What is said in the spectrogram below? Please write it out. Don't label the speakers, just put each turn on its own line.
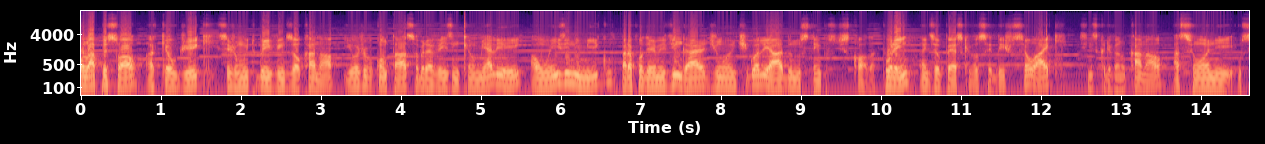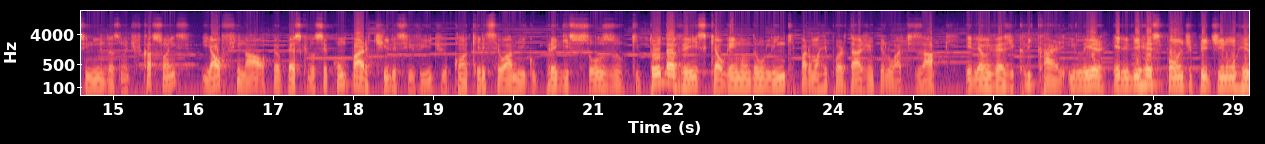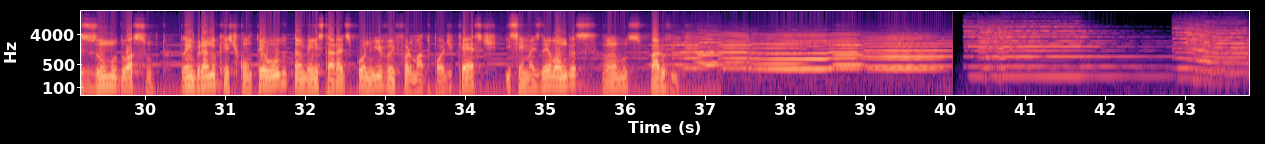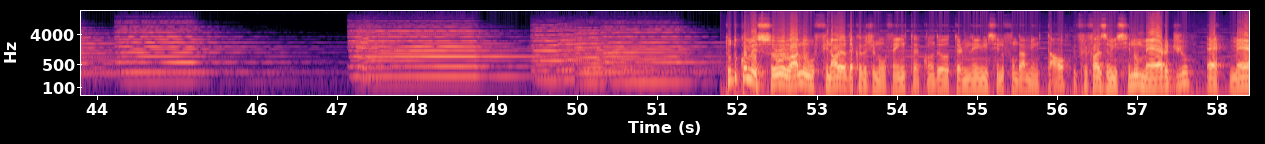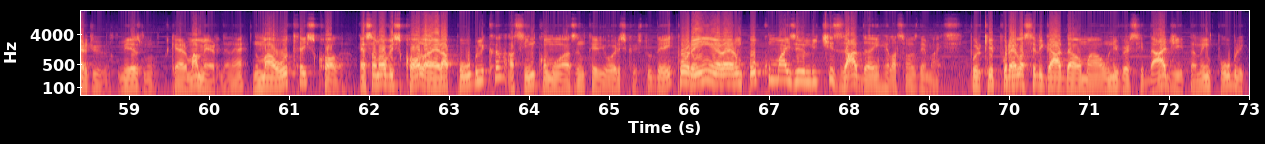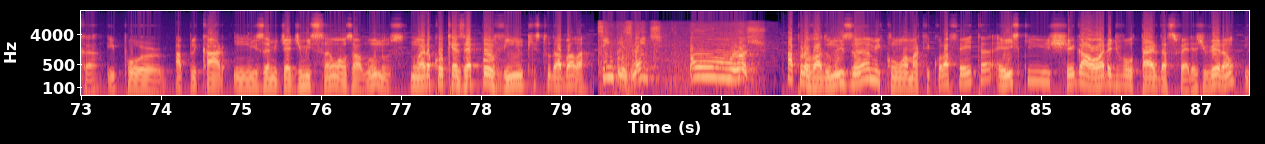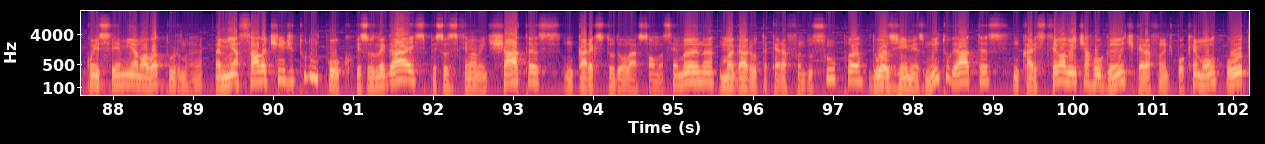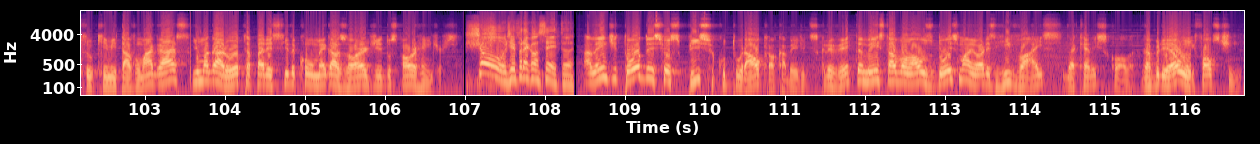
Olá pessoal, aqui é o Jake, sejam muito bem-vindos ao canal. E hoje eu vou contar sobre a vez em que eu me aliei a um ex-inimigo para poder me vingar de um antigo aliado nos tempos de escola. Porém, antes eu peço que você deixe o seu like, se inscreva no canal, acione o sininho das notificações e ao final eu peço que você compartilhe esse vídeo com aquele seu amigo preguiçoso que toda vez que alguém manda um link para uma reportagem pelo WhatsApp, ele ao invés de clicar e ler, ele lhe responde pedindo um resumo do assunto. Lembrando que este conteúdo também estará disponível em formato podcast e sem mais delongas, vamos para o vídeo. Tudo começou lá no final da década de 90, quando eu terminei o ensino fundamental. Eu fui fazer o ensino médio, é, médio mesmo, que era uma merda, né? Numa outra escola. Essa nova escola era pública, assim como as anteriores que eu estudei, porém ela era um pouco mais elitizada em relação às demais. Porque por ela ser ligada a uma universidade também pública e por aplicar um exame de admissão aos alunos, não era qualquer Zé Povinho que estudava lá.
Simplesmente um luxo.
Aprovado no exame, com a matrícula feita, eis que chega a hora de voltar das férias de verão e conhecer a minha nova turma. Né? Na minha sala tinha de tudo um pouco: pessoas legais, pessoas extremamente chatas, um cara que estudou lá só uma semana, uma garota que era fã do Supla, duas gêmeas muito gatas, um cara extremamente arrogante que era fã de Pokémon, outro que imitava uma garça e uma garota parecida com o Megazord dos Power Rangers.
Show de preconceito!
Além de todo esse hospício cultural que eu acabei de descrever, também estavam lá os dois maiores rivais daquela escola, Gabriel e Faustinho.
